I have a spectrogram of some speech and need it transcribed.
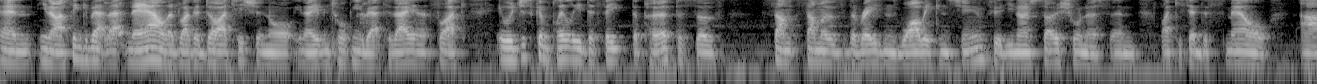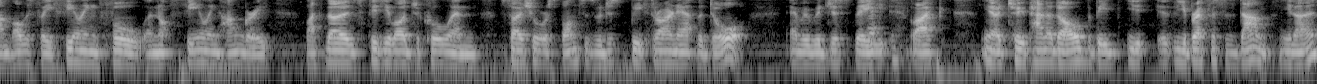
and you know, I think about yes. that now as like a dietitian, or you know, even talking about today, and it's like it would just completely defeat the purpose of some some of the reasons why we consume food. You know, socialness and like you said, the smell. Um, obviously, feeling full and not feeling hungry. Like those physiological and social responses would just be thrown out the door, and we would just be yes. like, you know, two Panadol, but be you, your breakfast is done. You know.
